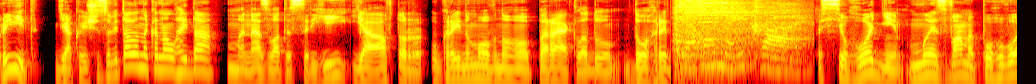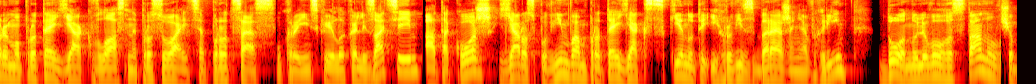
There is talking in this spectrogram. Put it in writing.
Привіт! Дякую, що завітали на канал Гайда. Мене звати Сергій, я автор україномовного перекладу до гри. Сьогодні ми з вами поговоримо про те, як власне просувається процес української локалізації. А також я розповім вам про те, як скинути ігрові збереження в грі до нульового стану, щоб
